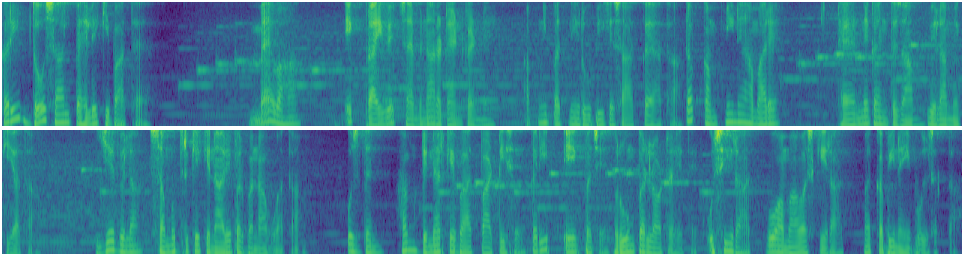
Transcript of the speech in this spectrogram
करीब दो साल पहले की बात है। मैं वहाँ एक प्राइवेट सेमिनार अटेंड करने अपनी पत्नी रूबी के साथ गया था। तब कंपनी ने हमारे ठहरने का इंतज़ाम विला में किया था। ये विला समुद्र के किनारे पर बना हुआ था। उस दिन हम डिनर के बाद पार्टी से करीब एक बजे रूम पर लौट रहे थे। उसी रात, वो अमावस की रात, मैं कभी नहीं भूल सकता।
